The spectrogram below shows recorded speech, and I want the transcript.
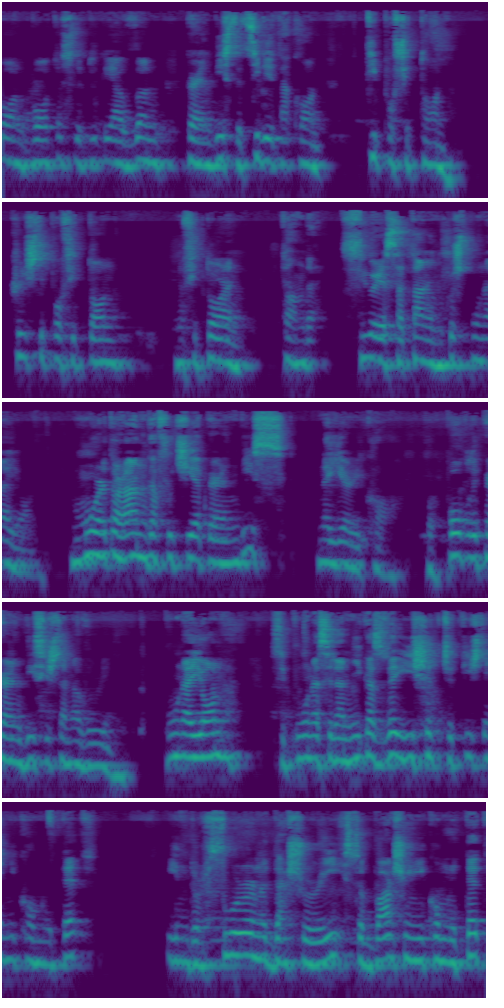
kohën botës dhe duke ia dhënë perëndisë të cilit i takon, ti po fiton. Krishti po fiton në fitoren tënde. Thyerja e Satanit nuk është puna jonë. Muret ranë nga fuqia e perëndisë në Jeriko, por populli i perëndisë ishte në adhurim. Puna jonë si puna e Selanikasve ishte që të ishte një komunitet i ndërthurur në dashuri, së bashku një komunitet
